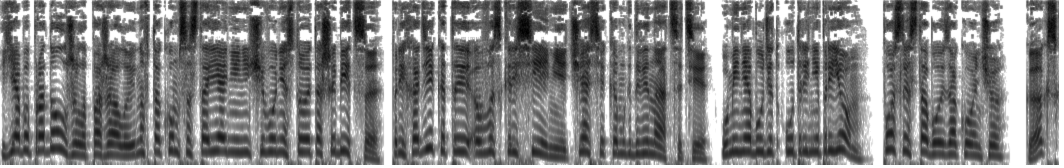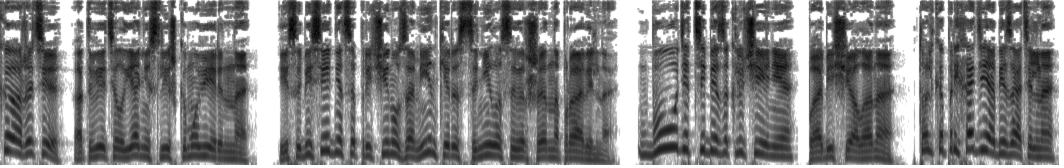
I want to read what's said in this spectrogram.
«Я бы продолжила, пожалуй, но в таком состоянии ничего не стоит ошибиться. Приходи-ка ты в воскресенье часиком к двенадцати. У меня будет утренний прием. После с тобой закончу». «Как скажете», – ответил я не слишком уверенно. И собеседница причину заминки расценила совершенно правильно. «Будет тебе заключение», – пообещала она. «Только приходи обязательно».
